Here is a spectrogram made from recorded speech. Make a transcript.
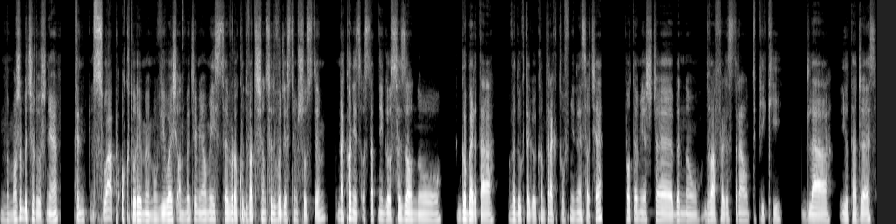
No może być różnie. Ten swap, o którym mówiłeś, on będzie miał miejsce w roku 2026. Na koniec ostatniego sezonu Goberta według tego kontraktu w Minnesocie. Potem jeszcze będą dwa first round piki dla Utah Jazz.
